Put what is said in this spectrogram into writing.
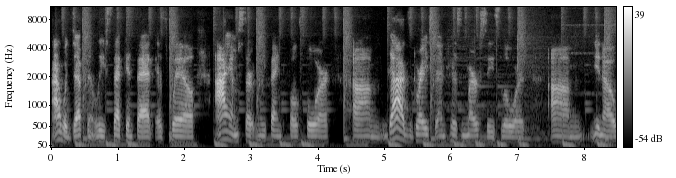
I would definitely second that as well. I am certainly thankful for um, God's grace and His mercies, Lord. Um, you know,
